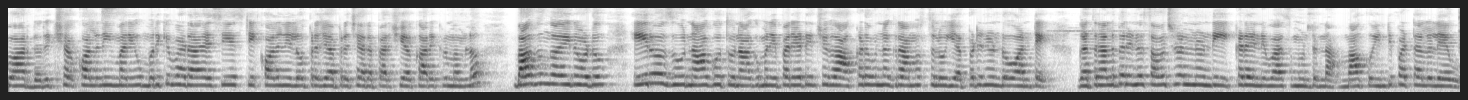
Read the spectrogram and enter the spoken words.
వార్డు రిక్షా కాలనీ మరియు మురికివాడ ఎస్సీ ఎస్టీ కాలనీలో ప్రజా ప్రచార పరిచయ కార్యక్రమంలో భాగంగా ఈనాడు ఈరోజు నాగోతు నాగమణి పర్యటించగా అక్కడ ఉన్న గ్రామస్తులు ఎప్పటి నుండో అంటే గత నలభై రెండు సంవత్సరాల నుండి ఇక్కడే నివాసం ఉంటున్నా. మాకు ఇంటి పట్టాలు లేవు.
